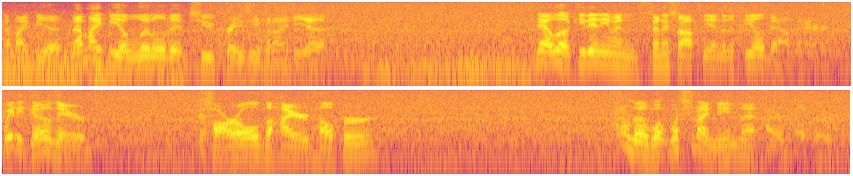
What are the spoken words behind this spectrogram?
That might be a that might be a little bit too crazy of an idea. Yeah, look, he didn't even finish off the end of the field down there. Way to go there, Carl, the hired helper. I don't know, what what should I name that hired helper?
